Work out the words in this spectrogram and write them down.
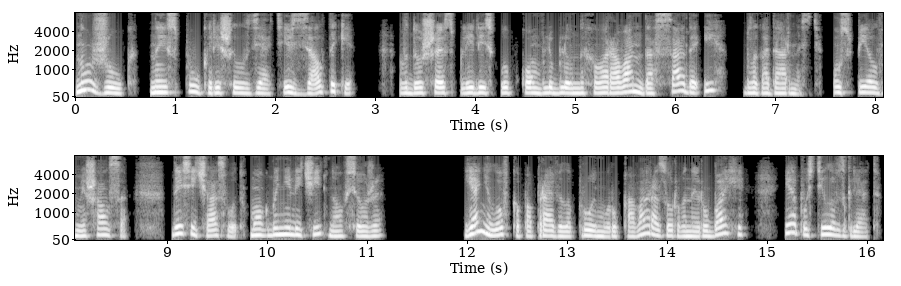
Ну, жук, на испуг решил взять, и взял-таки. В душе сплелись клубком влюбленных ворован досада и благодарность. Успел, вмешался. Да и сейчас вот, мог бы не лечить, но все же. Я неловко поправила пройму рукава разорванной рубахи и опустила взгляд.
